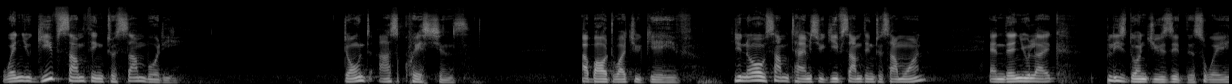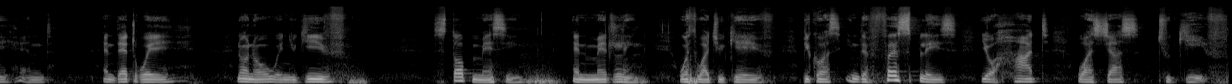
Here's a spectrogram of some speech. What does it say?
when you give something to somebody, don't ask questions about what you gave. You know, sometimes you give something to someone, and then you're like, please don't use it this way and, and that way. No, no, when you give, stop messing and meddling with what you gave because, in the first place, your heart was just to give.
